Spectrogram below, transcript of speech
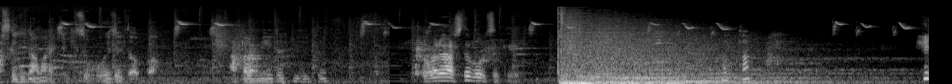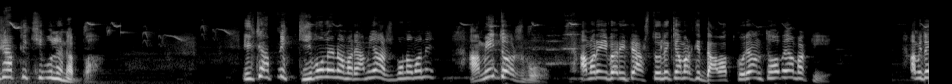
আজকে যদি আমার একটা কিছু হয়ে যেত আব্বা আপনার মেয়েটা কি হইতো তোমার আসতে বলছে কে? এটা আপনি কি বলেন আব্বা? এটা আপনি কি বলেন আমার? আমি আসব না মানে? আমি তো আসব। আমার এই বাড়িতে আসতে হলে কি আমার কি দাওয়াত করে আনতে হবে আমাকে? আমি তো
